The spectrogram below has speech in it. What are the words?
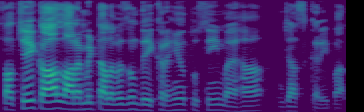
ਸਤਿ ਸ਼੍ਰੀ ਅਕਾਲ ਆਰਐਮੀ ਟੈਲੀਵਿਜ਼ਨ ਦੇਖ ਰਹੇ ਹੋ ਤੁਸੀਂ, ਮੈਂ ਹਾਂ ਜਸ ਕਰੀਪਾਲ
